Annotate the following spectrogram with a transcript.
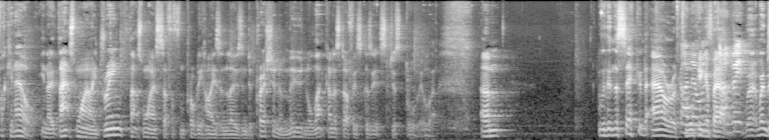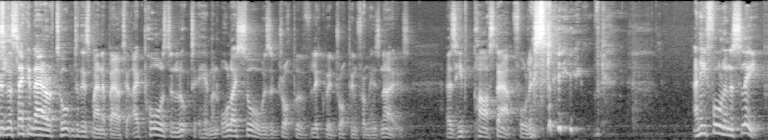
fucking hell, you know, that's why I drink, that's why I suffer from probably highs and lows and depression and mood and all that kind of stuff, is because it's just all, all that. Um, within the second hour of talking about within the second hour of talking to this man about it i paused and looked at him and all i saw was a drop of liquid dropping from his nose as he'd passed out falling asleep. And he'd fallen asleep.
